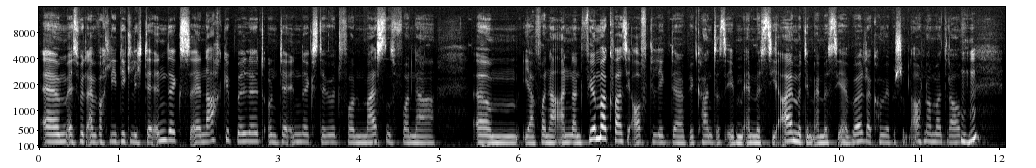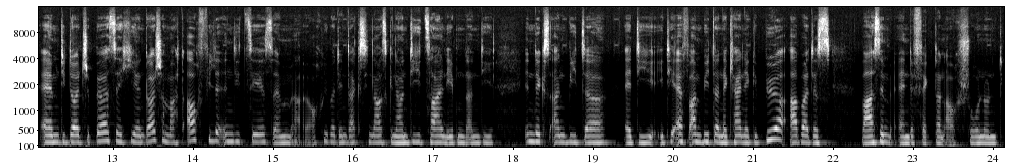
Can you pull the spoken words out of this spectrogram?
Ähm, es wird einfach lediglich der Index äh, nachgebildet und der Index, der wird von meistens von einer ähm, ja, von einer anderen Firma quasi aufgelegt. Der bekannt ist eben MSCI mit dem MSCI World, da kommen wir bestimmt auch nochmal drauf. Mhm. Ähm, die Deutsche Börse hier in Deutschland macht auch viele Indizes, ähm, auch über den DAX hinaus, genau, und die zahlen eben dann die Indexanbieter, äh, die ETF-Anbieter eine kleine Gebühr, aber das war es im Endeffekt dann auch schon. Und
